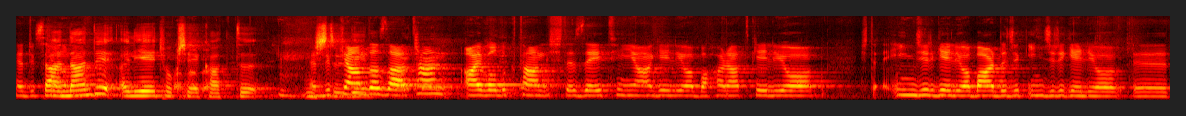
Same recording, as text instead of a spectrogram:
Ya dükkanım- Senden de Ali'ye çok şey ya kattımıştır. diye. Dükkanda zaten Ayvalık'tan işte zeytinyağı geliyor, baharat geliyor, işte incir geliyor, bardacık inciri geliyor. Ee,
